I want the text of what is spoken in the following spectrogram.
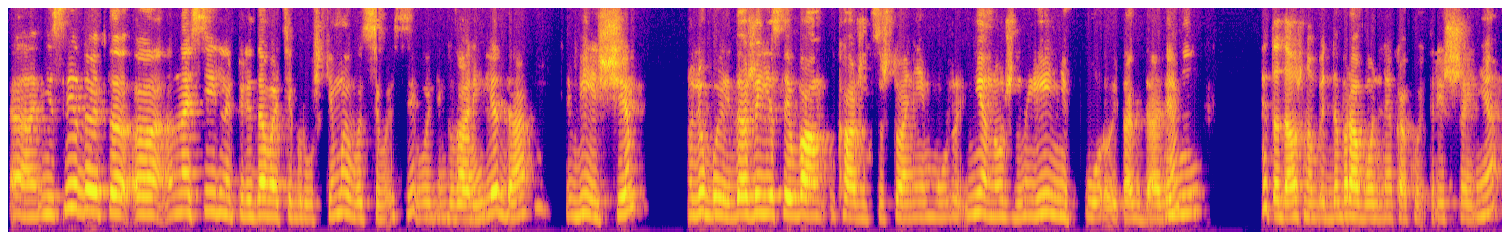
Э, не следует э, насильно передавать игрушки. Мы вот сегодня говорили, да, вещи любые, даже если вам кажется, что они ему не нужны, не в пору и так далее. Угу. Это должно быть добровольное какое-то решение.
